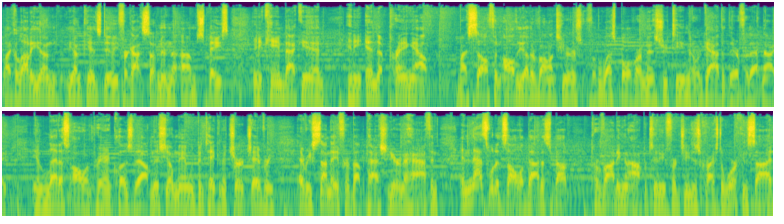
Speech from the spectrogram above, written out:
like a lot of young young kids do. He forgot something in the um, space, and he came back in and he ended up praying out myself and all the other volunteers for the West Boulevard Ministry team that were gathered there for that night and led us all in prayer and closed it out. And this young man, we've been taking to church every every Sunday for about the past year and a half, and and that's what it's all about. It's about providing an opportunity for Jesus Christ to work inside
